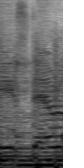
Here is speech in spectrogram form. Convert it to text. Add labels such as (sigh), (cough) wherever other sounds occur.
an empty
